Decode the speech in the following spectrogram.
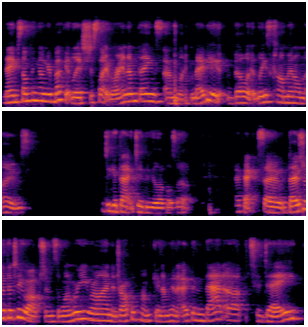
Name something on your bucket list, just like random things. I'm like, maybe they'll at least comment on those to get the activity levels up. Okay, so those are the two options. The one where you run and drop a pumpkin. I'm going to open that up today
